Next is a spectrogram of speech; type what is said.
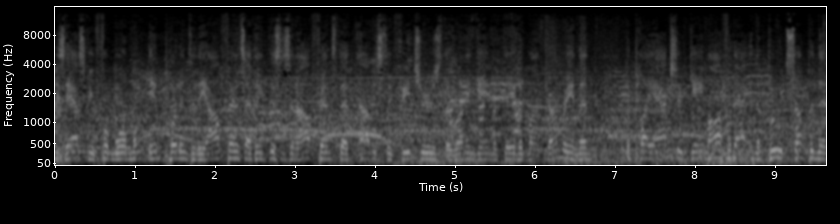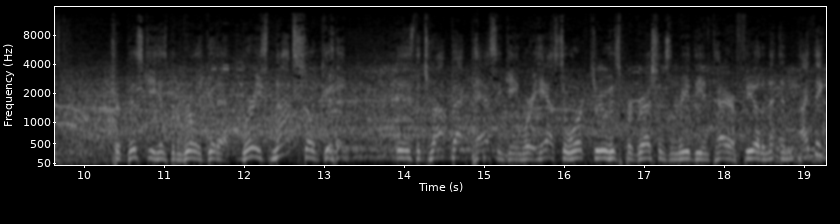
he's asking for more input into the offense. I think this is an offense that obviously features the running game of David Montgomery, and then the play action game off of that in the boot, something that Trubisky has been really good at. Where he's not so good is the drop back passing game, where he has to work through his progressions and read the entire field. And, and I think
